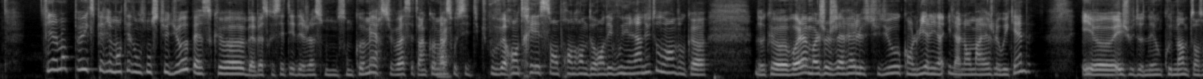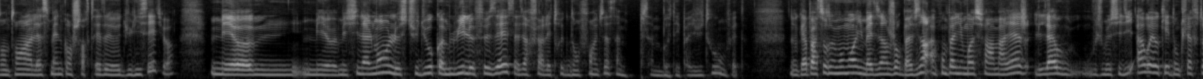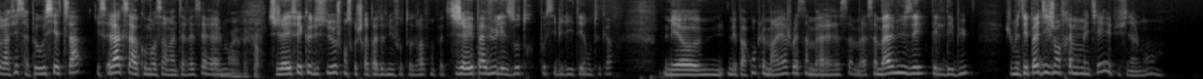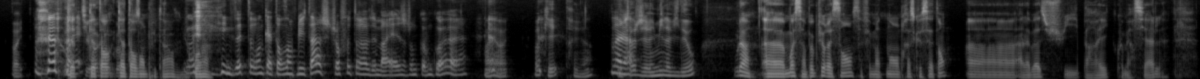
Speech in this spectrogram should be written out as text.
finalement peu expérimenté dans son studio parce que bah, parce que c'était déjà son, son commerce, tu vois. C'était un commerce Ouais. où tu pouvais rentrer sans prendre de rendez-vous ni rien du tout. hein. donc euh, donc euh, voilà, moi je gérais le studio quand lui il, il allait en mariage le week-end. Et, euh, et je lui donnais un coup de main de temps en temps la semaine quand je sortais de- du lycée, tu vois. Mais, euh, mais, mais finalement, le studio comme lui le faisait, c'est-à-dire faire les trucs d'enfants et tout ça, ça me, ça me bottait pas du tout, en fait. Donc à partir du moment où il m'a dit un jour, bah viens, accompagne-moi sur un mariage, là où, où je me suis dit, ah ouais, ok, donc la photographie, ça peut aussi être ça. Et c'est là que ça a commencé à m'intéresser réellement. Ouais. Si j'avais fait que du studio, je pense que je serais pas devenue photographe en fait. Si j'avais pas vu les autres possibilités en tout cas. Mais, euh, mais par contre, le mariage, ouais, ça m'a, ça m'a, ça m'a amusé dès le début. Je m'étais pas dit que j'en ferais mon métier et puis finalement. Ouais. Tu vois, 14, comme quoi. 14 ans plus tard, Ouais, exactement, 14 ans plus tard, je suis toujours photographe de mariage, donc comme quoi. Ouais, ouais. Ok, très bien. Et voilà. toi, Jérémy, la vidéo? Oula, euh, moi c'est un peu plus récent, ça fait maintenant presque 7 ans. Euh, à la base, je suis pareil, commercial,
